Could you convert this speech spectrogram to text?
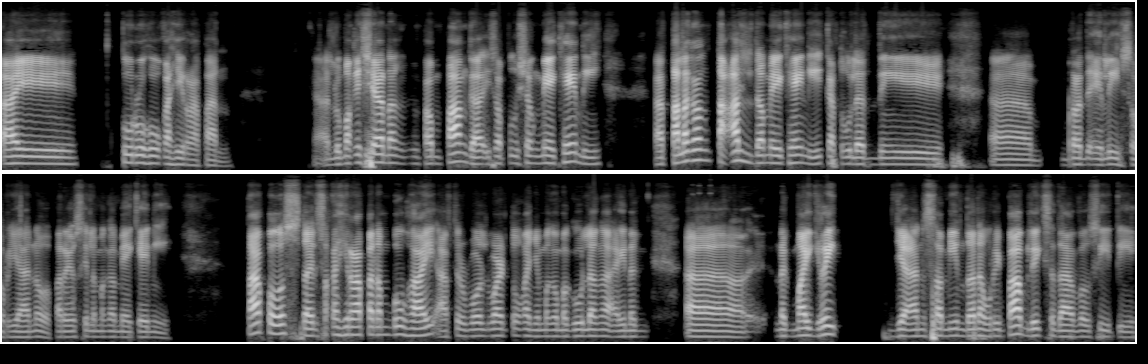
ay puro ho kahirapan. Uh, lumaki siya ng Pampanga, isa po siyang Mekeni, at talagang taal na Mekeni katulad ni uh, Brad Eli Soriano. Pareho sila mga Mekeni. Tapos dahil sa kahirapan ng buhay after World War II kanyang mga magulang ay nag uh, nag-migrate diyan sa Mindanao Republic sa Davao City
